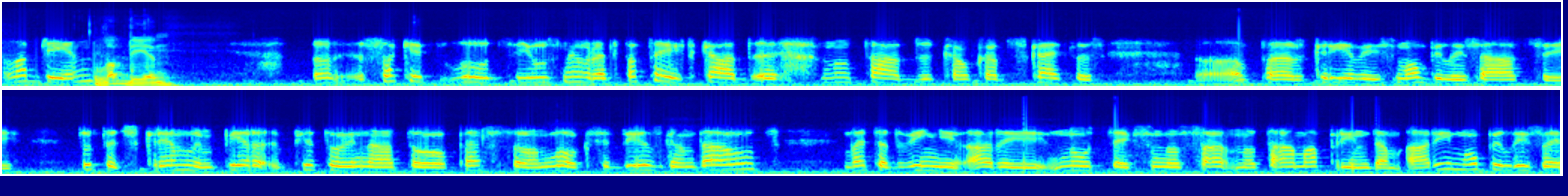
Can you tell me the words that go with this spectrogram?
Labdien! Labdien. Uh, sakiet, lūdzu, jūs nevarat pateikt kādu, uh, nu, tādu kaut kādu skaitlis uh, par Krievijas mobilizāciju. Tur taču Kremlim pietuvināto personu lokus ir diezgan daudz. Vai tad viņi arī, nu, teiksim, no, no tām aprindām arī mobilizē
